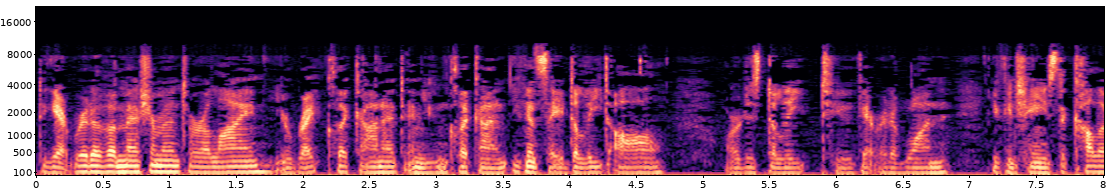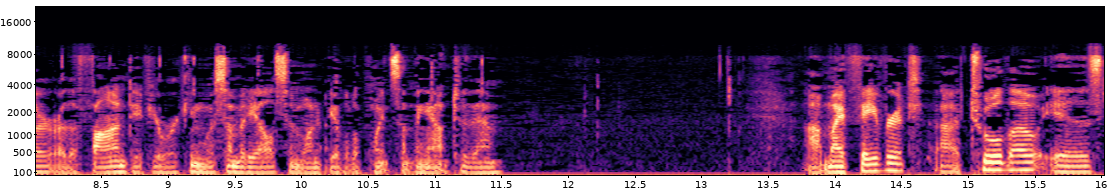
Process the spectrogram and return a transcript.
To get rid of a measurement or a line, you right click on it and you can click on, you can say delete all or just delete to get rid of one. You can change the color or the font if you're working with somebody else and want to be able to point something out to them. Uh, my favorite uh, tool though is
